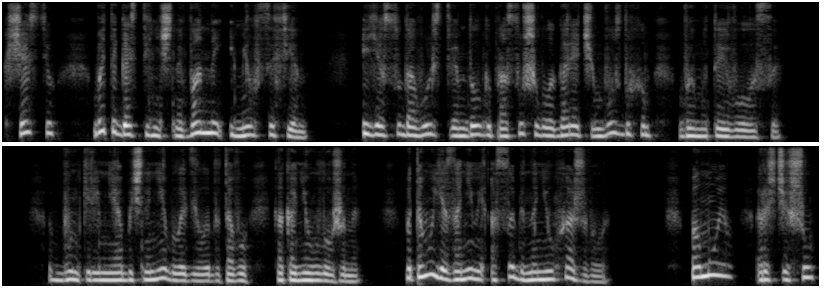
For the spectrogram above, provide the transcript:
К счастью, в этой гостиничной ванной имелся фен, и я с удовольствием долго просушивала горячим воздухом вымытые волосы. В бункере мне обычно не было дела до того, как они уложены, потому я за ними особенно не ухаживала. Помою, расчешу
